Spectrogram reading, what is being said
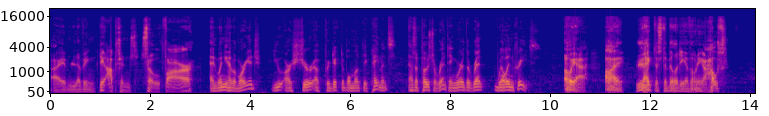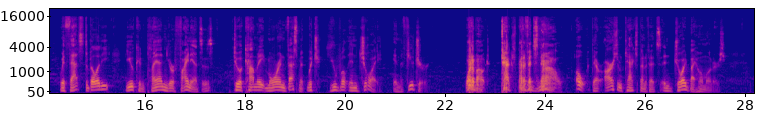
I'm loving the options so far. And when you have a mortgage, you are sure of predictable monthly payments as opposed to renting where the rent will increase. Oh, yeah. I like the stability of owning a house. With that stability, you can plan your finances to accommodate more investment, which you will enjoy in the future. What about tax benefits now? Oh, there are some tax benefits enjoyed by homeowners.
